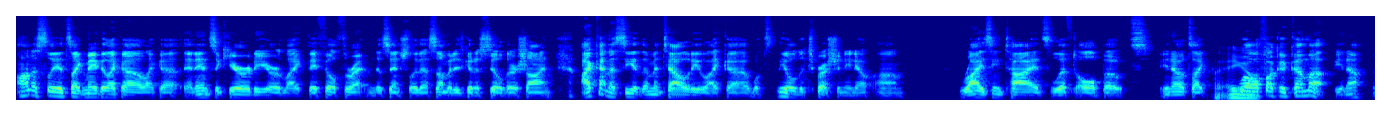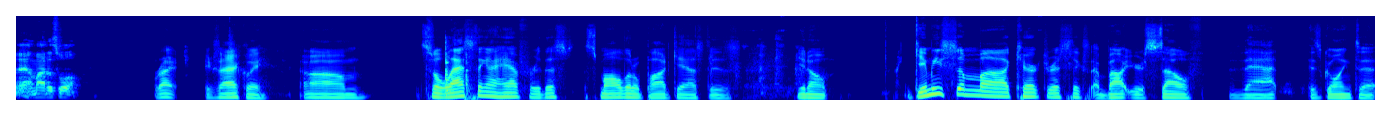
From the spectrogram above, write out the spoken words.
honestly it's like maybe like a like a an insecurity or like they feel threatened essentially that somebody's going to steal their shine i kind of see it the mentality like uh what's the old expression you know um rising tides lift all boats you know it's like well go. if i could come up you know yeah might as well right, exactly. Um, so last thing I have for this small little podcast is, you know, give me some uh, characteristics about yourself that is going to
